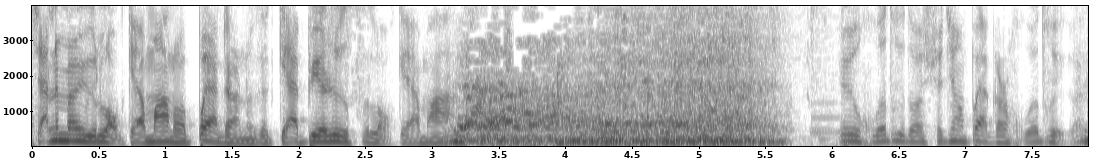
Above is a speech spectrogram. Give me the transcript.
家里面有老干妈的，拌点那个干煸肉丝老干妈。要有火腿的话，血浆半根火腿个。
